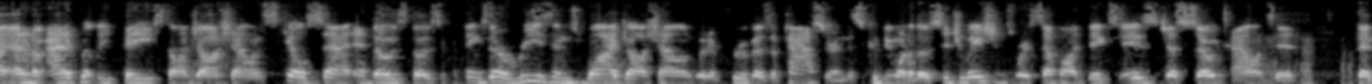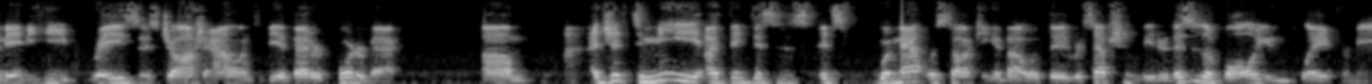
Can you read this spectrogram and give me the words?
I don't know, adequately based on Josh Allen's skill set and those those different things. There are reasons why Josh Allen would improve as a passer, and this could be one of those situations where Stefon Diggs is just so talented that maybe he raises Josh Allen to be a better quarterback. Um, I just to me, I think this is it's what Matt was talking about with the reception leader. This is a volume play for me.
